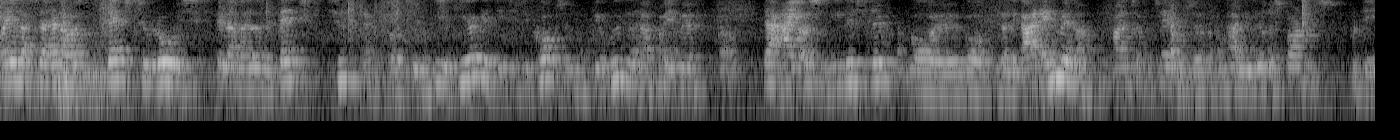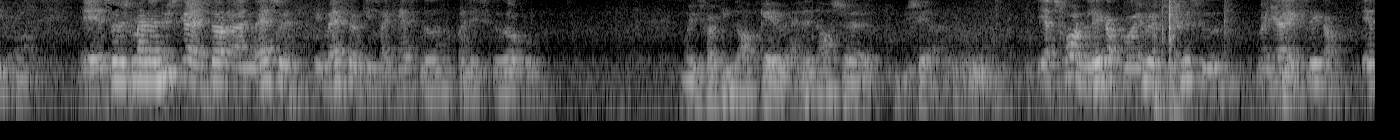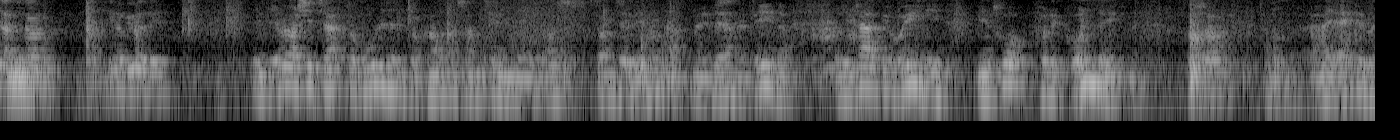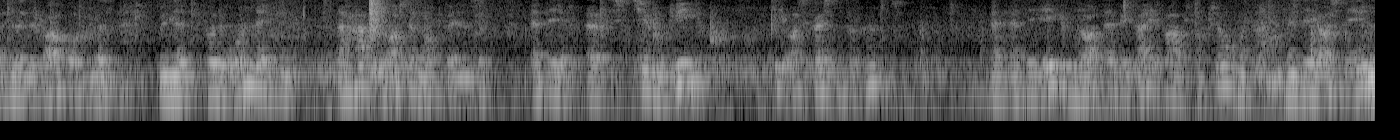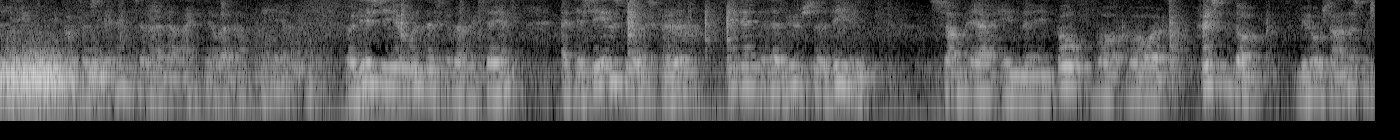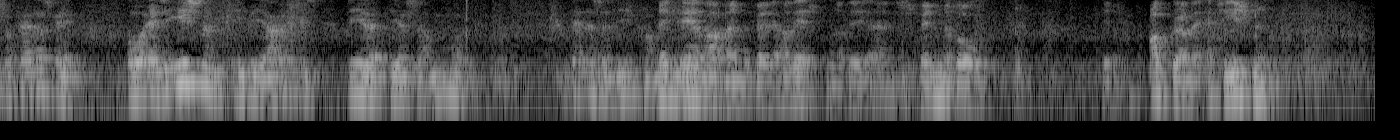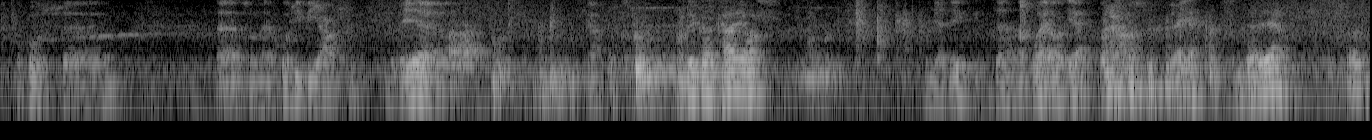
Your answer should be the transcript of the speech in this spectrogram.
Og ellers så er der også dansk teologisk, eller hvad hedder det, dansk tidsskrift for teologi og kirke, DTTK, som bliver udgivet her fra MF. Der har jeg også et lille skriv, hvor, øh, hvor Peter Legard anmelder frelse og fortabelse, og du har en lille respons på det. Øh, så hvis man er nysgerrig, så er der en masse, en masse at give sig i kast med og læse videre på. Må jeg spørge, din opgave, er den også øh, publiceret? Jeg tror, den ligger på MF's hjemmeside, men jeg er ikke sikker. Ellers så finder vi ud af det. Jeg vil også sige tak for muligheden for at komme og samtale med os, samtale endnu en gang med, Ja. med Peter. Og det er klart, at vi er uenige, men jeg tror på det grundlæggende, og så har jeg ikke hvad hedder det baggrund med, men at på det grundlæggende, der har vi også den opfattelse, at, det, er- at teologi, det er også kristen forkyndelse. At, at det ikke blot er begreber og abstraktioner, men det er også levet liv, vi får tage stilling til, hvad der er rigtigt og hvad der er forkert. Vil lige sige, uden det skal være reklame, at det seneste, jeg har skrevet, det er den, der hedder Lyset og Livet, som er en, en bog, hvor, hvor kristendom ved H.C. Andersens forfatterskab og ateisme i B. Jacobsens bliver, bliver sammenholdt. Den er så lige kommet. Den kan jeg varmt anbefale. Jeg har læst den, og det er en spændende bog. Et opgør med ateismen hos, øh, øh, som er hos I.B. Jacobsen. Så det er... Ja, Og det gør Kai også. ja det, det har refereret. Ja, godt. Ja, ja. Ja, ja. Godt.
